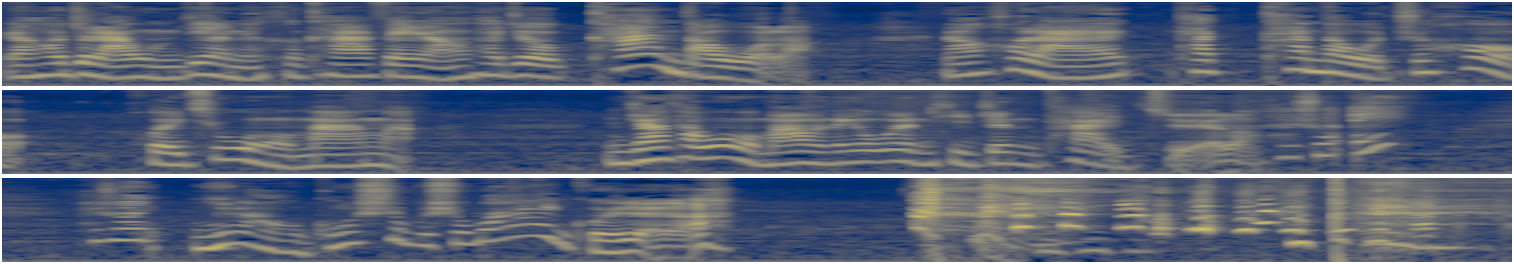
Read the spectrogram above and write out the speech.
然后就来我们店里面喝咖啡，然后她就看到我了，然后后来她看到我之后，回去问我妈妈，你知道她问我妈妈那个问题真的太绝了，她说：“哎，她说你老公是不是外国人啊？”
